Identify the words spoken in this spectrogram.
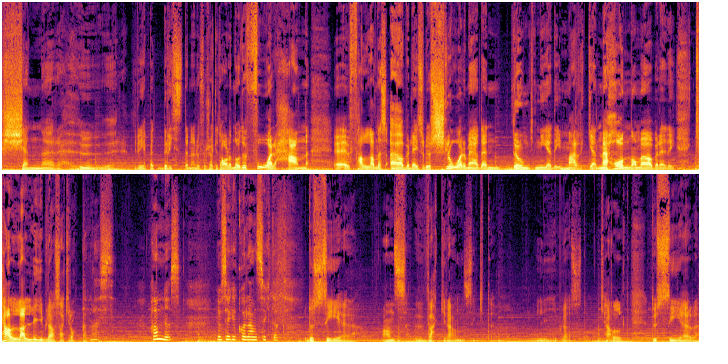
känner hur repet brister när du försöker ta den och du får han eh, fallandes över dig så du slår med en dunk ned i marken med honom över dig. Kalla livlösa kroppen. Hannes. Hannes. Jag försöker kolla ansiktet. Du ser hans vackra ansikte. Livlöst, kallt. Du ser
